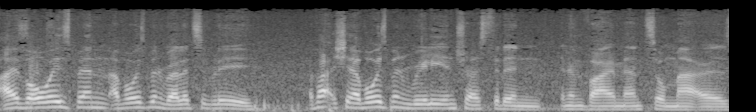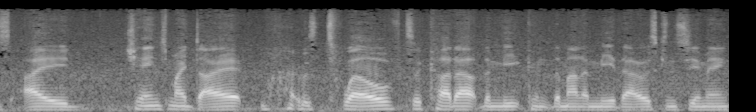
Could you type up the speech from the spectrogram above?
I've always been I've always been relatively I've actually I've always been really interested in, in environmental matters. I changed my diet when I was 12 to cut out the meat, the amount of meat that I was consuming.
